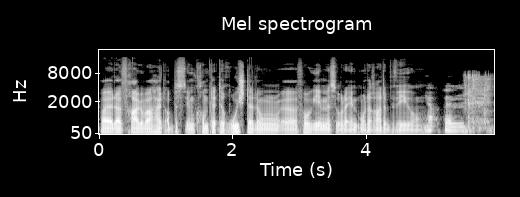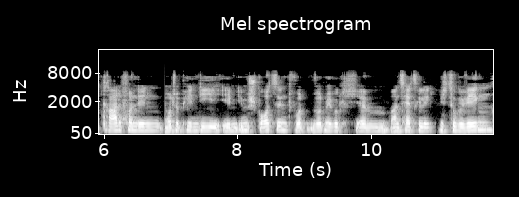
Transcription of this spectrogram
Weil die Frage war halt, ob es eben komplette Ruhestellung äh, vorgegeben ist oder eben moderate Bewegung. Ja, ähm, gerade von den Orthopäden, die eben im Sport sind, wird, wird mir wirklich ähm, ans Herz gelegt, mich zu bewegen,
